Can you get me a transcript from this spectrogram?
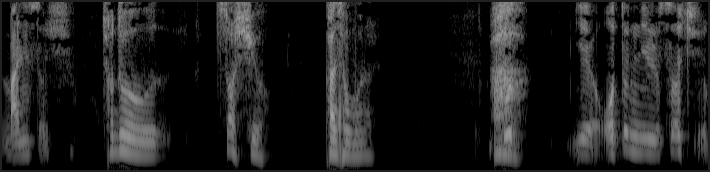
많이 썼슈. 저도 썼슈 반성문을. 아, 뭐, 예, 어떤 일로 썼슈?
